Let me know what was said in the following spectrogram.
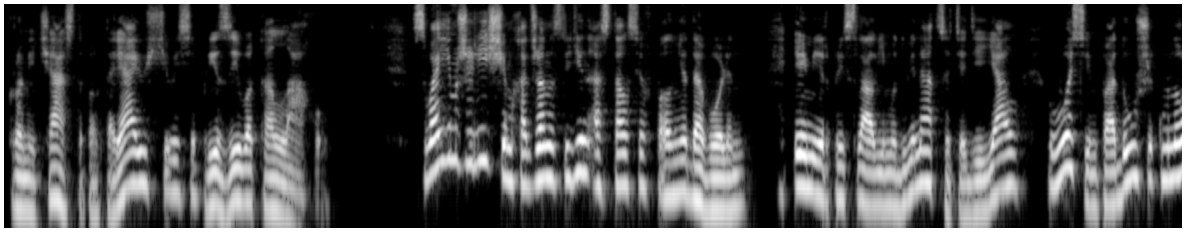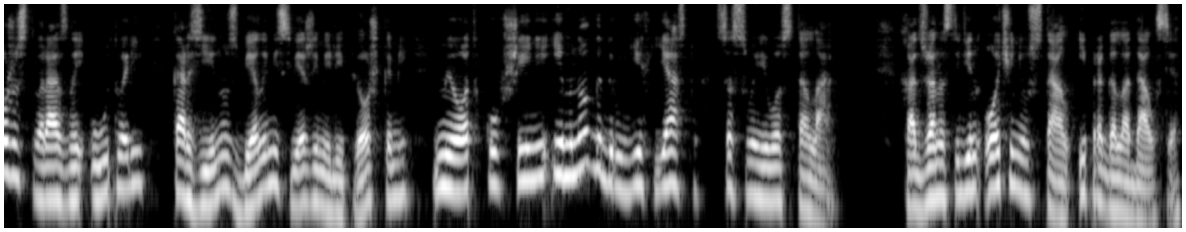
кроме часто повторяющегося призыва к Аллаху. Своим жилищем Хаджан Асвидин остался вполне доволен. Эмир прислал ему двенадцать одеял, восемь подушек, множество разной утвари, корзину с белыми свежими лепешками, мед в кувшине и много других яств со своего стола. Хаджан Аследин очень устал и проголодался,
